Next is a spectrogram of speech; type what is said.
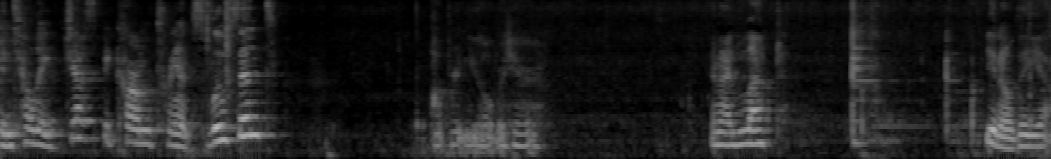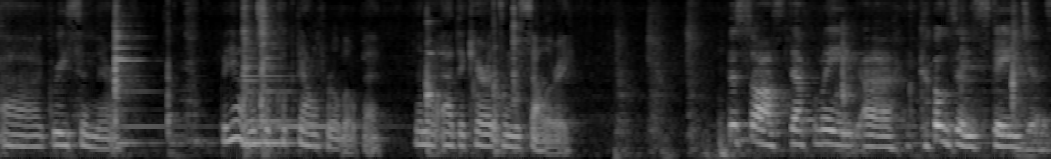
until they just become translucent. I'll bring you over here. And I left, you know, the uh, grease in there. But yeah, this will cook down for a little bit. Then I'll add the carrots and the celery. This sauce definitely uh, goes in stages.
